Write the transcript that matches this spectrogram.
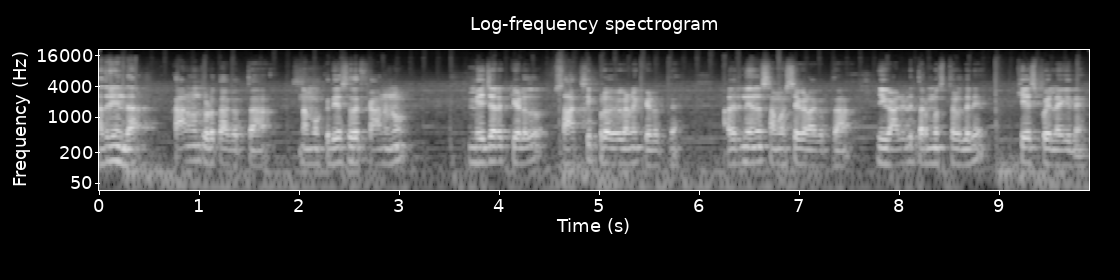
ಅದರಿಂದ ಕಾನೂನು ತೊಡಕಾಗುತ್ತಾ? ನಮ್ಮ ದೇಶದ ಕಾನೂನು ಮೇಜರಾಗಿ ಕೇಳೋದು ಸಾಕ್ಷಿ ಪುರಾವೆಗಳನ್ನ ಕೇಳುತ್ತೆ. ಅದರಿಂದ ಏನೋ ಸಮಸ್ಯೆಗಳಾಗುತ್ತಾ? ಈಗ ಆಲ್ರೆಡಿ ಧರ್ಮಸ್ಥಳದಲ್ಲಿ ಕೇಸ್ ಫೈಲ್ ಆಗಿದೆ.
